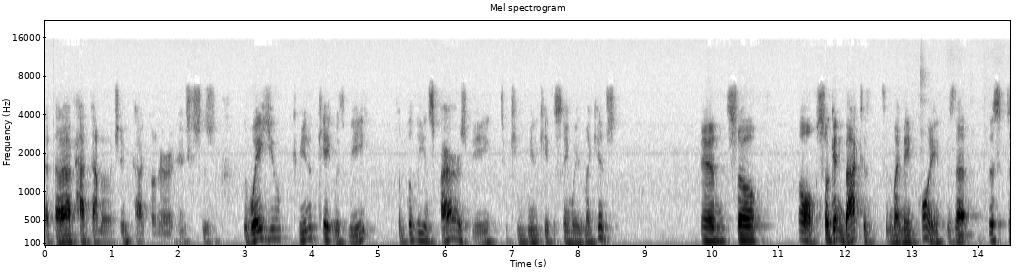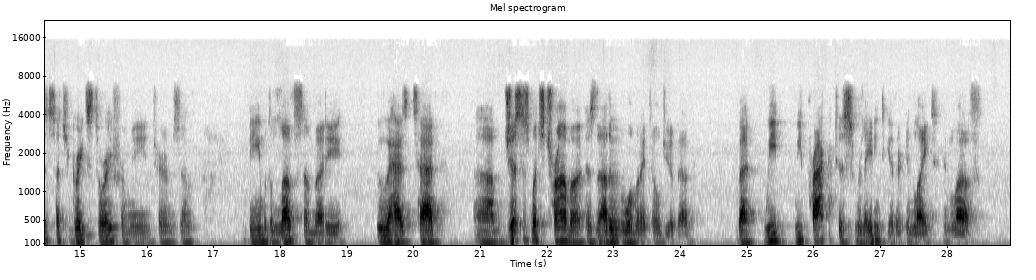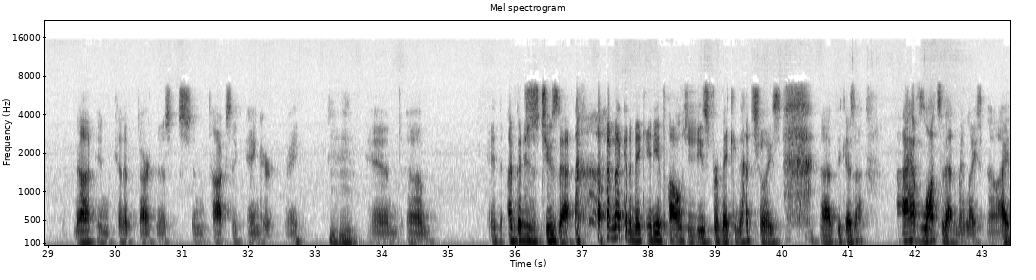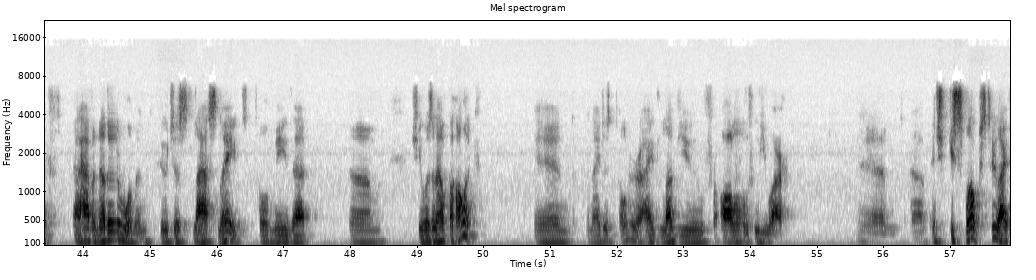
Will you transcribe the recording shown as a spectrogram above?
That, that I've had that much impact on her. And she says, the way you communicate with me completely inspires me to communicate the same way with my kids. And so, oh, so getting back to, to my main point is that this is such a great story for me in terms of being able to love somebody who has had um, just as much trauma as the other woman I told you about. But we, we practice relating together in light and love, not in kind of darkness and toxic anger, right? Mm-hmm. And, um, and I'm going to just choose that. I'm not going to make any apologies for making that choice uh, because I have lots of that in my life now. I, I have another woman who just last night told me that um, she was an alcoholic. And, and I just told her, I love you for all of who you are. And, uh, and she, she, smokes too. I,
